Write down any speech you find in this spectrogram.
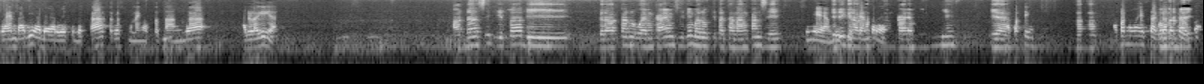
selain tadi ada RW sedekah, terus menengok tetangga, ada lagi nggak? ada sih kita di gerakan UMKM sini baru kita canangkan sih Ini ya, jadi gerakan center ya? UMKM ini ya Apa sih? eh, Apa namanya Instagram? Pemberdayaan.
